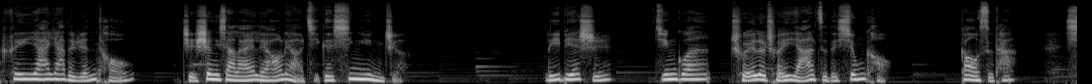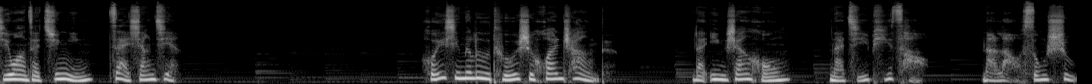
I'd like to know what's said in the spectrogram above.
黑压压的人头，只剩下来寥寥几个幸运者。离别时，军官捶了捶牙子的胸口，告诉他，希望在军营再相见。回行的路途是欢畅的，那映山红，那棘皮草，那老松树，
